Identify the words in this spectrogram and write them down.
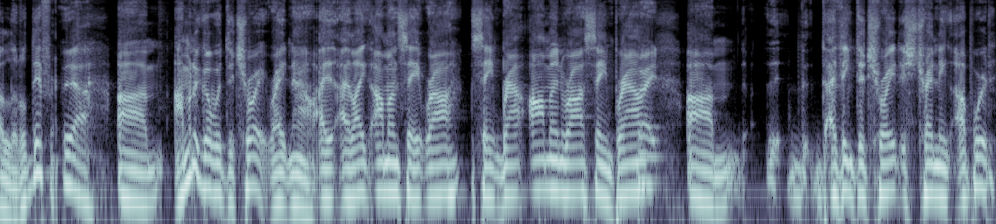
a little different. Yeah. Um, I'm gonna go with Detroit right now. I, I like Amon Saint Ra Saint Brown Amon Ra Saint Brown. Right. Um, th- th- I think Detroit is trending upward.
